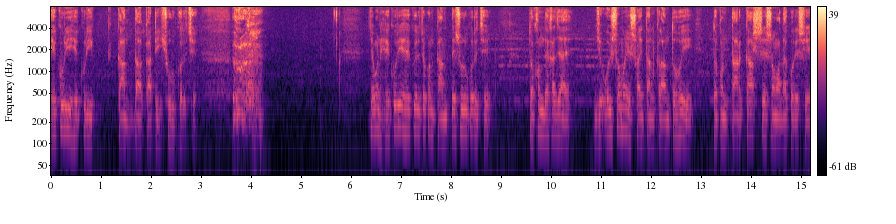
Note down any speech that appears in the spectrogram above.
হেকুরি হেকুরি কাঁদা কাটি শুরু করেছে। যেমন হেকুরিয়ে হেকুরিয়ে যখন কাঁদতে শুরু করেছে, তখন দেখা যায় যে ওই সময়ে শয়তান ক্লান্ত হয়ে তখন তার কাজ সে সমাধা করে সে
